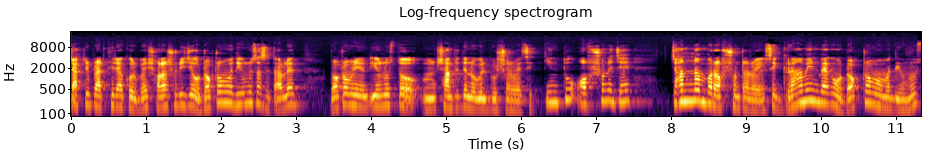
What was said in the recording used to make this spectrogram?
চাকরি প্রার্থীরা করবে, সরাসরি যে, ও, ডক্টর মোহাম্মদ ইউনুস আছে, তাহলে ডক্টর মোহাম্মদ ইউনুস তো শান্তিতে নোবেল পুরস্কার হয়েছে কিন্তু অপশনে যে চার নাম্বার অপশনটা রয়েছে, গ্রামীণ ব্যাংক ও ডক্টর মোহাম্মদ ইউনুস।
